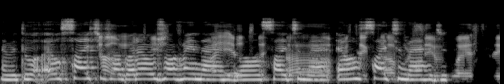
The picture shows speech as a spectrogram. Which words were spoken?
Ah, É muito bom. É o site Não, agora é o Jovem ah, Nerd, é um site Ah, nerd. É por um isso é que site a nerd. aparecer o SD.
